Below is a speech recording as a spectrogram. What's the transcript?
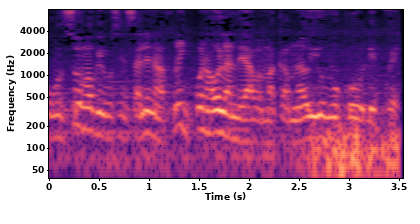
okozonga oke kosinstale na afrique mpona olandela bamakambo na yo yo moko de près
